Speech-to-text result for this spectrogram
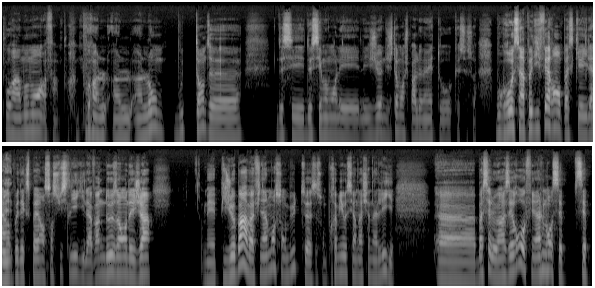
pour un moment, enfin pour, pour un, un- un long bout de temps de, de, ces, de ces moments, les, les jeunes. Justement, je parle de Memeto, que ce soit. Bougro, c'est un peu différent parce qu'il a Oui. un peu d'expérience en Swiss League. Il a 22 ans déjà. Mais Pijobin, bah, finalement, son but, c'est son premier aussi en National League. Euh, bah, c'est le 1-0 finalement. C'est c'est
